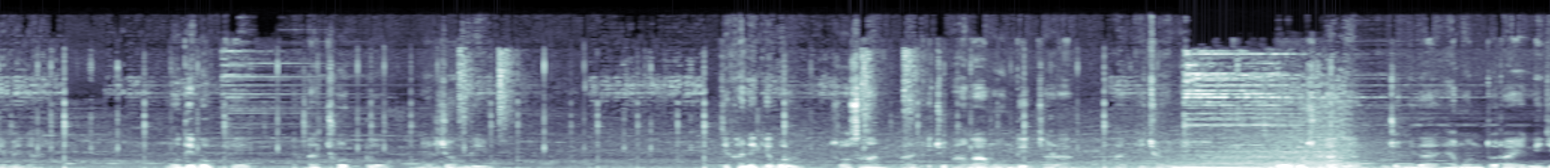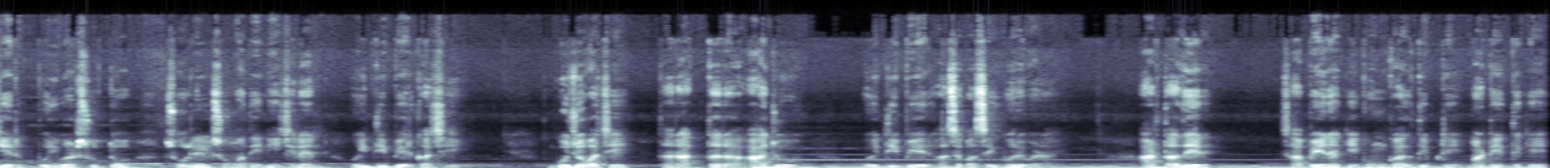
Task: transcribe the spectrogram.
নেমে যায়। নদীপক্ষে একটা ছোট্ট নির্জন দ্বীপ, যেখানে কেবল শ্মশান আর কিছু ভাঙা মন্দির ছাড়া আর কিছুই নেই। বহু বছর আগে জমিদার হেমন্ত রায় নিজের পরিবার শুদ্ধ সলিল সমাধি নিয়েছিলেন ওই দ্বীপের কাছে গুজব আছে, তার আত্মারা আজও ওই দ্বীপের আশেপাশে ঘুরে বেড়ায়। আর তাদের সাপে নাকি কঙ্কাল দ্বীপটি মাটির থেকে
